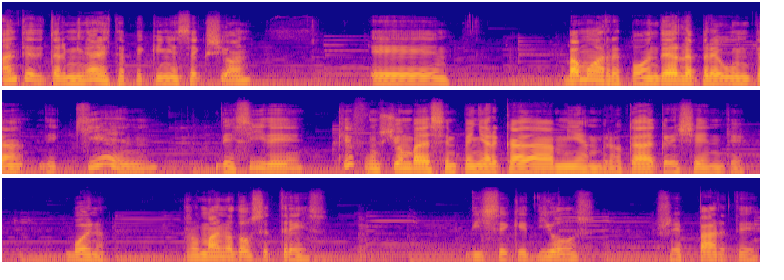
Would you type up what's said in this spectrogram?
antes de terminar esta pequeña sección, eh, vamos a responder la pregunta de quién decide qué función va a desempeñar cada miembro, cada creyente. Bueno, Romano 12.3 dice que Dios reparte,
